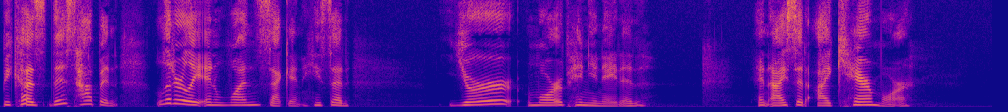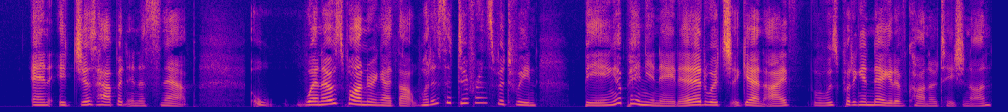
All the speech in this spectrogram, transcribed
because this happened literally in one second. He said, you're more opinionated. And I said, I care more. And it just happened in a snap. When I was pondering, I thought, what is the difference between being opinionated, which again, I was putting a negative connotation on,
